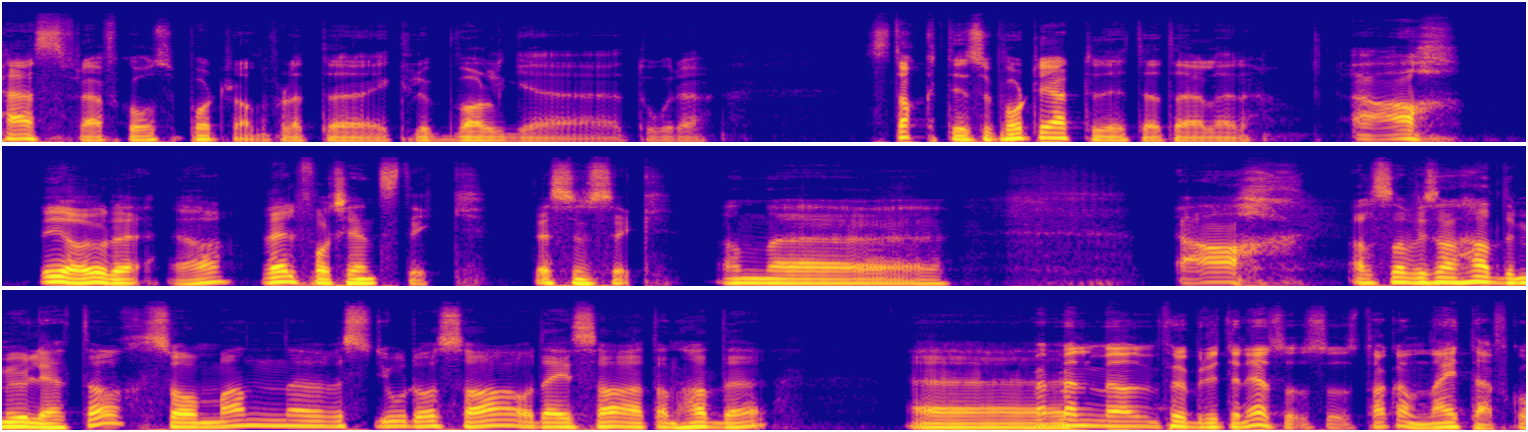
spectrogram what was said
pass fra FK-supporterne for dette klubbvalget, Tore. Stakk det i supporterhjertet ditt, dette, eller? Ja, det gjør jo det. Ja. Velfortjent stikk. Det syns jeg. Han eh, Ja, altså hvis han hadde muligheter, som han eh, jo da sa, og de sa at han hadde eh, Men, men, men for å bryte ned, så, så takka han nei til FK,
